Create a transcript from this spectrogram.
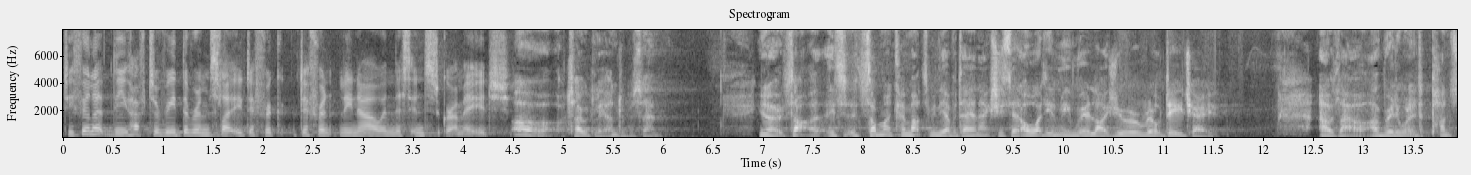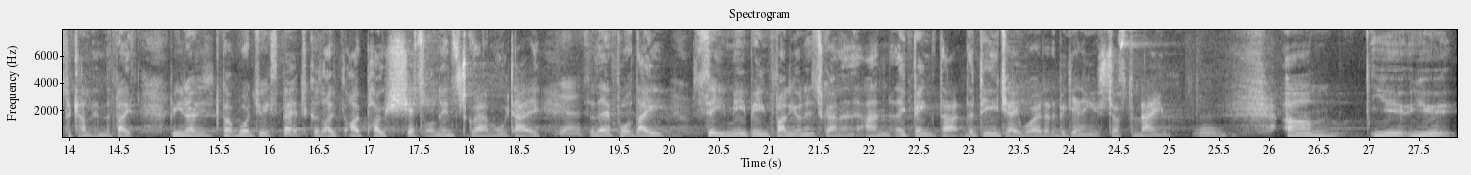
Do you feel like you have to read the room slightly different, differently now in this Instagram age? Oh, totally, 100%. You know, it's, it's, someone came up to me the other day and actually said, Oh, I didn't even realise you were a real DJ. I was like, oh, I really wanted to punch the cunt in the face. But you know, but what do you expect? Because I, I post shit on Instagram all day. Yeah. So therefore, they see me being funny on Instagram and, and they think that the DJ word at the beginning is just a name. Um, you, you,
